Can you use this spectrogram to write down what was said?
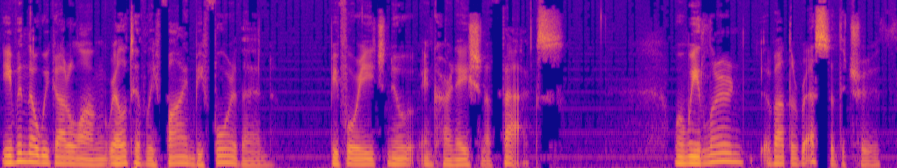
Even though we got along relatively fine before then, before each new incarnation of facts, when we learned about the rest of the truth,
